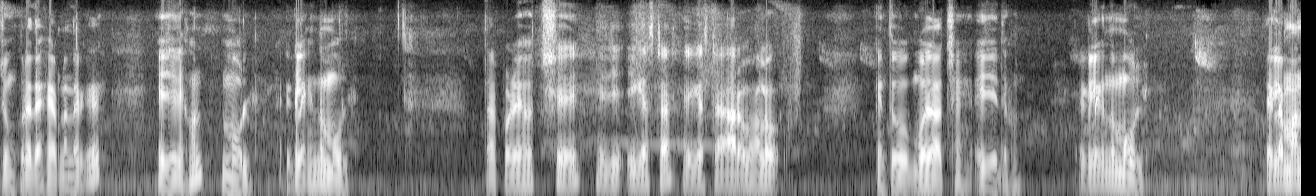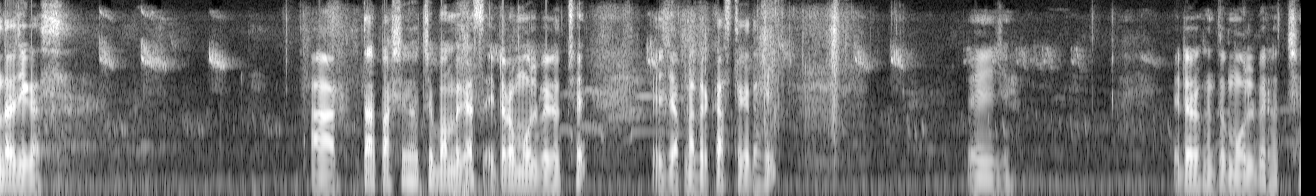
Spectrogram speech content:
জুম করে দেখায় আপনাদেরকে। এই যে দেখুন, মূল। এগুলা কিন্তু মূল। তারপরে হচ্ছে এই যে এই গাছটা এই গাছটা আরও ভালো কিন্তু বোঝা যাচ্ছে। এই যে দেখুন, এগুলো কিন্তু মূল। এগুলো মান্দারাজি গাছ। আর তার পাশে হচ্ছে বম্বে গাছ, এটারও মূল বের হচ্ছে। এই যে আপনাদের কাছ থেকে দেখি। এই যে, এটারও কিন্তু মূল বের হচ্ছে।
